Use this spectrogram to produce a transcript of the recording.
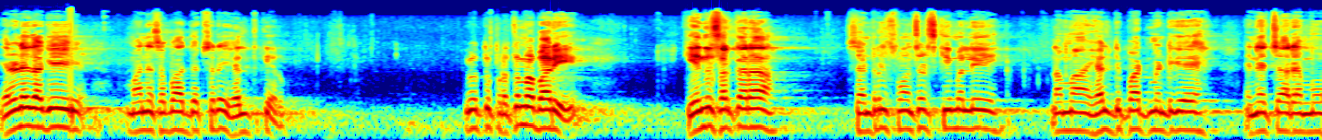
ಎರಡನೇದಾಗಿ ಮಾನ್ಯ ಸಭಾಧ್ಯಕ್ಷರೇ ಹೆಲ್ತ್ ಕೇರು ಇವತ್ತು ಪ್ರಥಮ ಬಾರಿ ಕೇಂದ್ರ ಸರ್ಕಾರ ಸೆಂಟ್ರಲ್ ಸ್ಪಾನ್ಸರ್ಡ್ ಸ್ಕೀಮಲ್ಲಿ ನಮ್ಮ ಹೆಲ್ತ್ ಡಿಪಾರ್ಟ್ಮೆಂಟ್ಗೆ ಎನ್ ಎಚ್ ಆರ್ ಎಮ್ಮು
